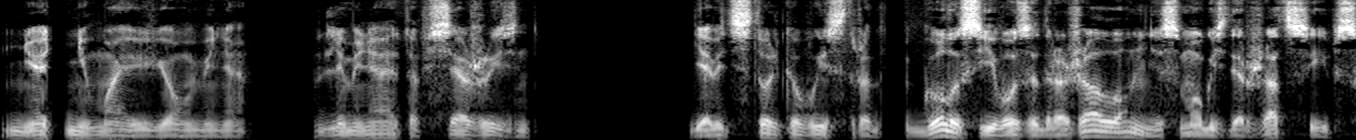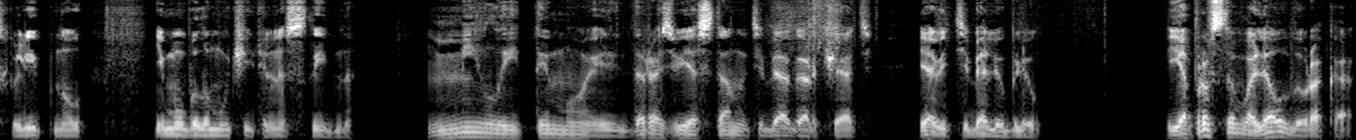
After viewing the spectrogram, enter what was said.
«Не отнимай ее у меня. Для меня это вся жизнь. Я ведь столько выстрад». Голос его задрожал, он не смог сдержаться и всхлипнул. Ему было мучительно стыдно. «Милый ты мой, да разве я стану тебя огорчать? Я ведь тебя люблю». Я просто валял дурака.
